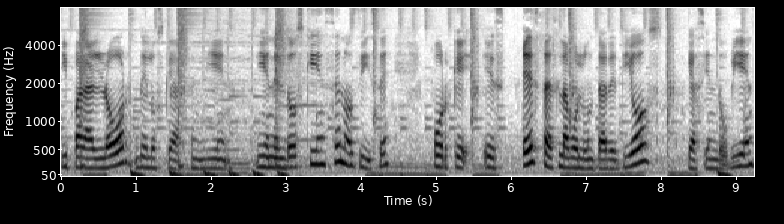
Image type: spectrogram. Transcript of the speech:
y para lor de los que hacen bien. Y en el 2.15 nos dice, porque es, esta es la voluntad de Dios, que haciendo bien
